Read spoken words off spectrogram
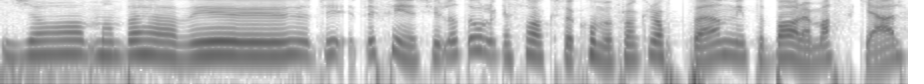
Ja, man behöver ju... Det, det finns ju lite olika saker som kommer från kroppen, inte bara maskar.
